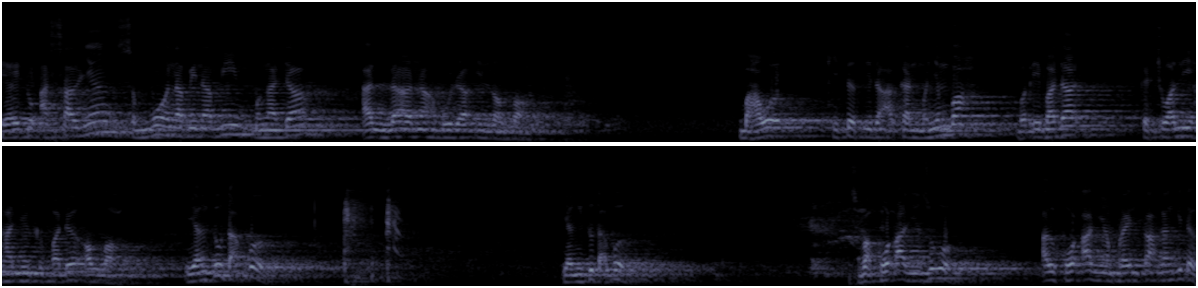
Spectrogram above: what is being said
Iaitu asalnya semua nabi-nabi mengajar Allah na'budu illallah. Bahawa kita tidak akan menyembah beribadat kecuali hanya kepada Allah. Yang itu tak apa. Yang itu tak apa. Sebab Quran yang suruh. Al-Quran yang perintahkan kita.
